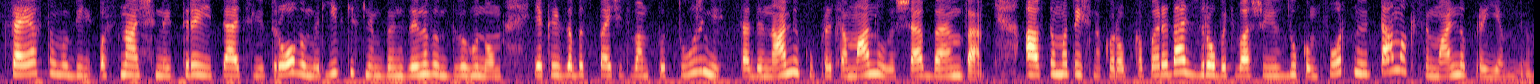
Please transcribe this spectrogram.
Цей автомобіль оснащений 3,5 літровим рідкісним бензиновим двигуном, який забезпечить вам потужність та динаміку притаманну лише BMW. А автоматична коробка передач зробить вашу їзду комфортною та максимально приємною.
